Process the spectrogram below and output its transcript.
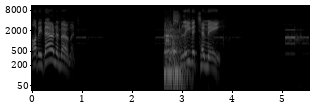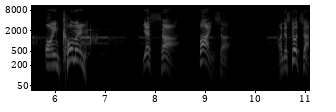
I'll be there in a moment. Just leave it to me. I'm coming. Yes, sir. Fine, sir. Understood, sir.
